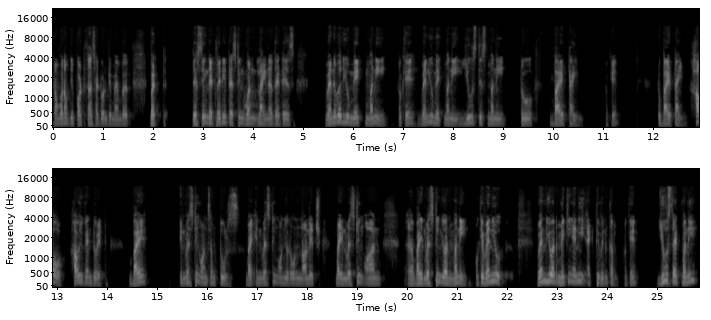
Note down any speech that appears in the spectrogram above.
from one of the podcasts i don't remember but they're saying that very interesting one liner that is whenever you make money okay when you make money use this money to buy time okay to buy time. How? How you can do it? By investing on some tools by investing on your own knowledge by investing on uh, by investing your money. Okay when you when you are making any active income, okay, use that money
